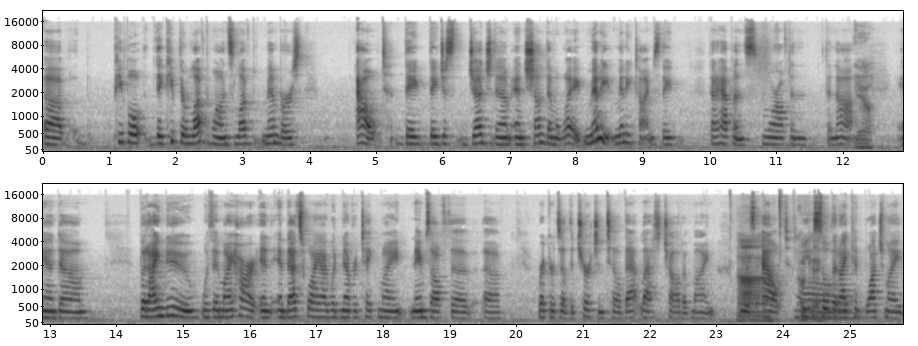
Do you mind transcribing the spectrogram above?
uh, people they keep their loved ones loved members out. They they just judge them and shun them away. Many many times they that happens more often than not Yeah. and um, but I knew within my heart, and and that's why I would never take my names off the uh, records of the church until that last child of mine was Ah, out, okay. so that I could watch my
